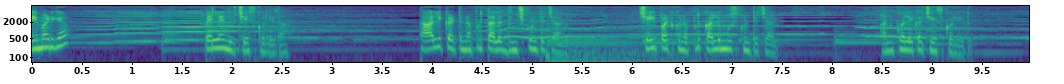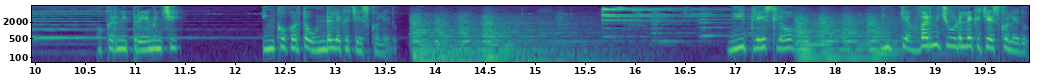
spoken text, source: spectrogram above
ఏమడిగా పెళ్ళెందుకు చేసుకోలేదా? తాళి కట్టినప్పుడు తల దించుకుంటే చాలు. చేయి పట్టుకున్నప్పుడు కళ్ళు మూసుకుంటే చాలు. అనుకోలేక చేసుకోలేదు. ఒకరిని ప్రేమించి ఇంకొకరితో ఉండలేక చేసుకోలేదు. నీ ప్లేస్లో ఇంకెవ్వరిని చూడలేక చేసుకోలేదు.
